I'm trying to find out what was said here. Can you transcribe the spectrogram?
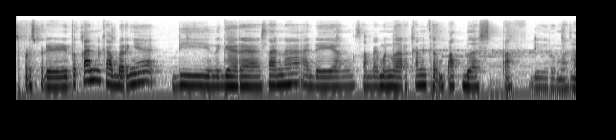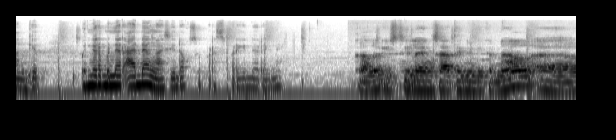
Super spreader itu kan kabarnya di negara sana ada yang sampai menularkan ke 14 staf di rumah sakit. Bener-bener ada nggak sih, Dok, super spreader ini? kalau istilah yang saat ini dikenal eh,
